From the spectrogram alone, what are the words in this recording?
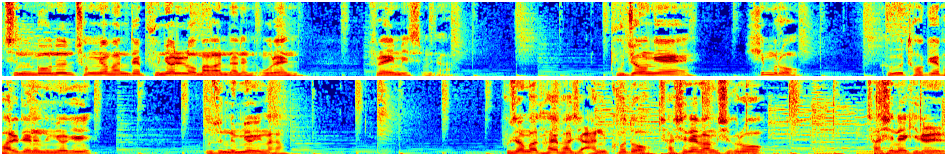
진보는 청렴한데 분열로 망한다는 오랜 프레임이 있습니다. 부정의 힘으로 그 덕에 발휘되는 능력이 무슨 능력인가요? 부정과 타협하지 않고도 자신의 방식으로 자신의 길을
